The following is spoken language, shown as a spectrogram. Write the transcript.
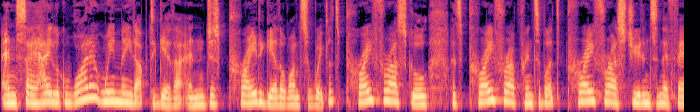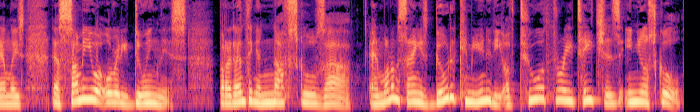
and say, hey, look, why don't we meet up together and just pray together once a week? Let's pray for our school. Let's pray for our principal. Let's pray for our students and their families. Now, some of you are already doing this, but I don't think enough schools are. And what I'm saying is build a community of two or three teachers in your school.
